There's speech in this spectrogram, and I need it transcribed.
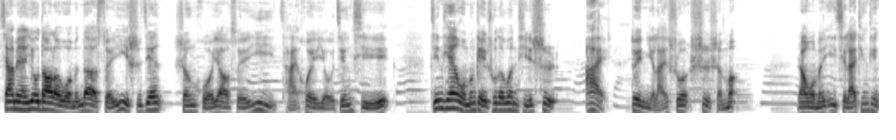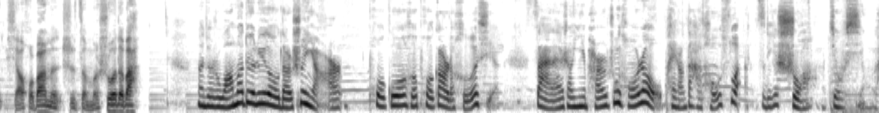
下面又到了我们的随意时间，生活要随意才会有惊喜。今天我们给出的问题是：爱对你来说是什么？让我们一起来听听小伙伴们是怎么说的吧。那就是王八对绿豆的顺眼儿，破锅和破盖的和谐，再来上一盘猪头肉，配上大头蒜，自己爽就行了，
